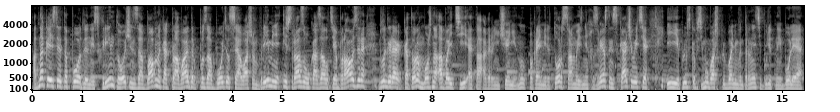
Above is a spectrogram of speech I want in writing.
Однако, если это подлинный скрин, то очень забавно, как провайдер позаботился о вашем времени и сразу указал те браузеры, благодаря которым можно обойти это ограничение. Ну, по крайней мере, Tor, самый из них известный, скачивайте, и плюс ко всему, ваше пребывание в интернете будет наиболее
